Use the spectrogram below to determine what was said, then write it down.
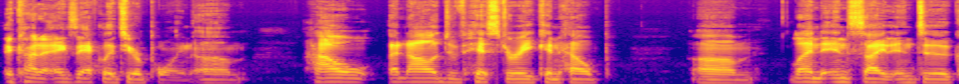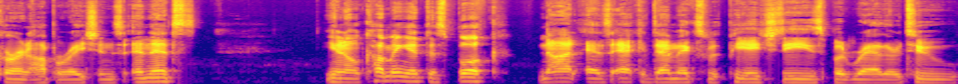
it kind of exactly to your point um, how a knowledge of history can help um, lend insight into current operations. And that's you know, coming at this book not as academics with PhDs, but rather to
